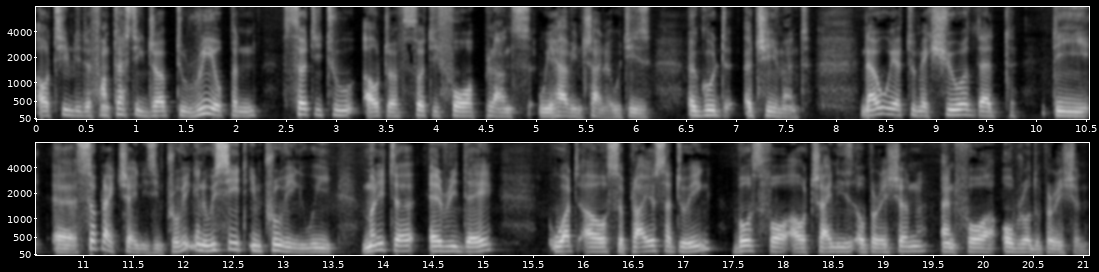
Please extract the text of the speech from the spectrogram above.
our team did a fantastic job to reopen 32 out of 34 plants we have in China, which is a good achievement. Now we have to make sure that the uh, supply chain is improving, and we see it improving. We monitor every day what our suppliers are doing, both for our Chinese operation and for our abroad operation.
